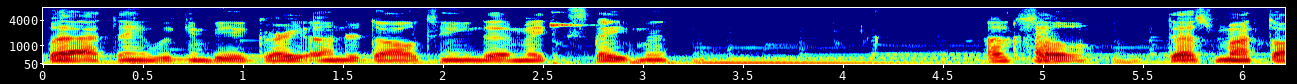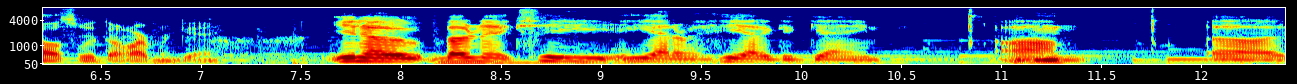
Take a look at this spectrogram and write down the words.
But I think we can be a great underdog team that make a statement. Okay. So that's my thoughts with the Auburn game. You know, Bo Nix, he he had a he had a good game. Mm-hmm. Um uh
